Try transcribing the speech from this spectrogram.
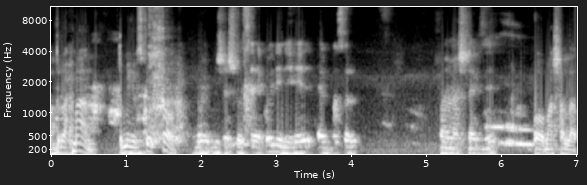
আব্দুর রহমান, তুমি হিফজ করছ? বিশেষ করছে একই দিনে, এক বছর ও মাশাল্লাহ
